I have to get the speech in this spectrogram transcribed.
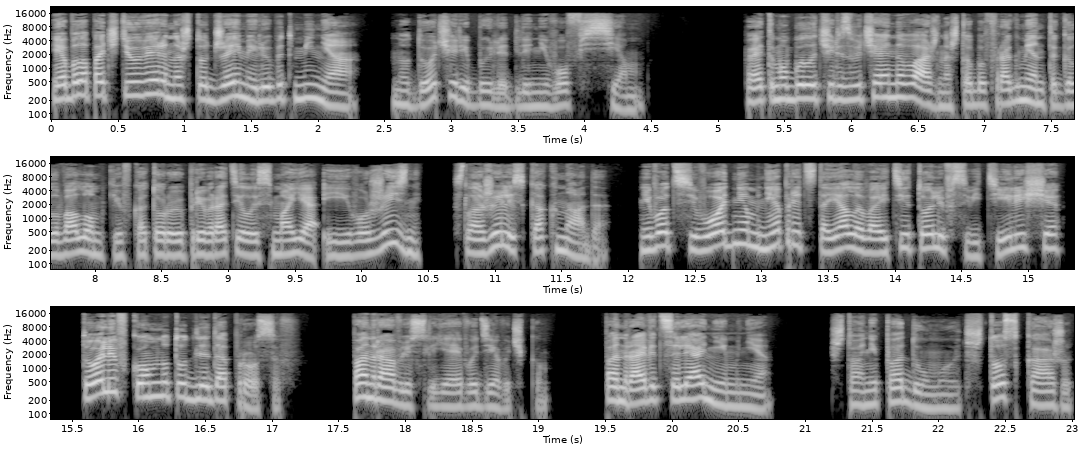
Я была почти уверена, что Джейми любит меня, но дочери были для него всем. Поэтому было чрезвычайно важно, чтобы фрагменты головоломки, в которую превратилась моя и его жизнь, сложились как надо. И вот сегодня мне предстояло войти то ли в святилище, то ли в комнату для допросов. Понравлюсь ли я его девочкам? Понравятся ли они мне? Что они подумают? Что скажут?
